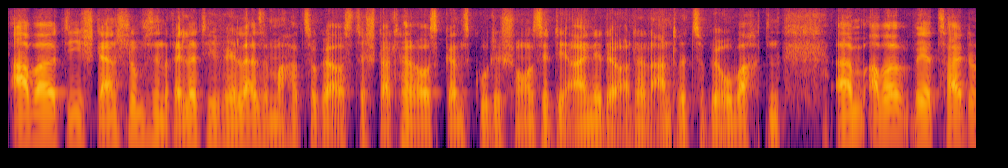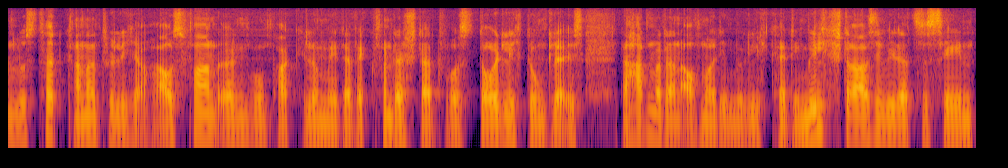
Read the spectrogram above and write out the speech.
Aber die Sternschnuppen sind relativ hell, also man hat sogar aus der Stadt heraus ganz gute Chance, die eine oder andere zu beobachten. Ähm, aber wer Zeit und Lust hat, kann natürlich auch rausfahren, irgendwo ein paar Kilometer weg von der Stadt, wo es deutlich dunkler ist. Da hat man dann auch mal die Möglichkeit, die Milchstraße wieder zu sehen.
